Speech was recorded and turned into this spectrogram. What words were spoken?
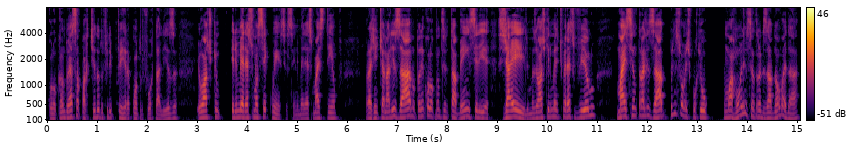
colocando essa partida do Felipe Ferreira contra o Fortaleza, eu acho que ele merece uma sequência, assim, ele merece mais tempo pra gente analisar. Não tô nem colocando se ele tá bem, se ele se já é ele, mas eu acho que ele merece- merece vê-lo mais centralizado, principalmente porque o, o Marrone centralizado não vai dar,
